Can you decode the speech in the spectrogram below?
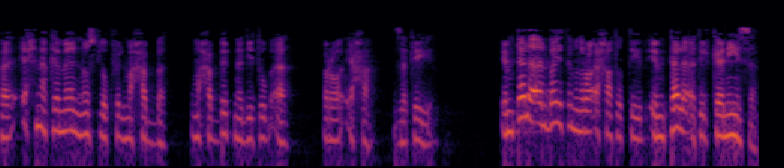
فإحنا كمان نسلك في المحبة ومحبتنا دي تبقى رائحة زكية امتلأ البيت من رائحة الطيب امتلأت الكنيسة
